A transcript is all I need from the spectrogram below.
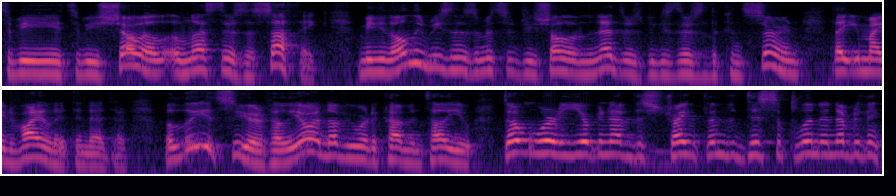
to be to be shoel unless there's a suffix. Meaning the only reason there's a mitzvah to be shoel in the neder is because there's the concern that you might violate the neder. But Lu Yitzuyur, if Eliyahu Navi were to come and tell you, don't worry, you're going to have the strength and the discipline and everything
